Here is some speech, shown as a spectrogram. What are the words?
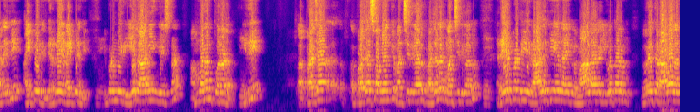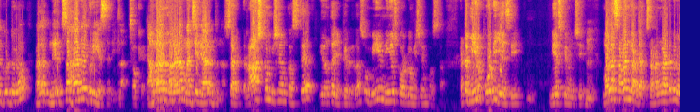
అనేది అయిపోయింది నిర్ణయం అయిపోయింది. ఇప్పుడు మీరు ఏ లాబింగ్ చేసినా అమ్మడం కొనడం. ఇది ప్రజా ప్రజాస్వామ్యానికి మంచిది కాదు ప్రజలకు మంచిది కాదు. రేపటి రాజకీయ నాయకులు మాలాగా యువతరం ఎవరైతే రావాలనుకుంటారో వాళ్ళకు నిరుత్సాహాన్ని గురి చేస్తుంది ఇట్లా ఓకే అమ్మడం కొనడం మంచిది కాదు అంటున్నా సరే రాష్ట్రం విషయంకి వస్తే ఇదంతా చెప్పారు కదా సో మీ నియోజకవర్గం విషయంకి వస్తా అంటే మీరు పోటీ చేసి బిఎస్పీ నుంచి Hmm. మళ్ళా సడన్గా అంటే సడన్గా అంటే మీరు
